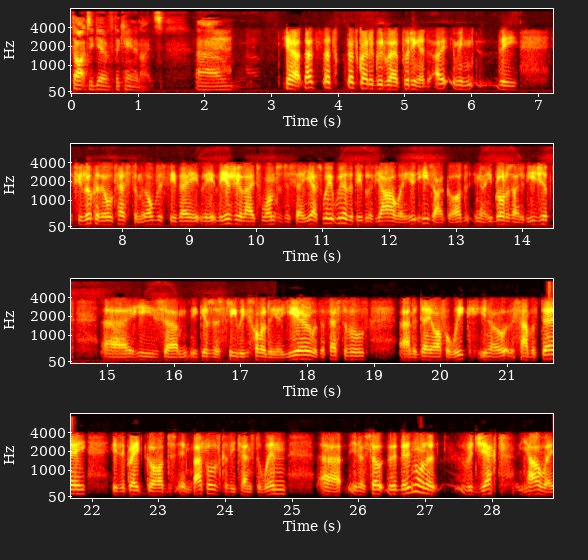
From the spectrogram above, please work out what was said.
thought to give the Canaanites. Um, yeah, that's that's that's quite a good way of putting it. I, I mean, the if you look at the Old Testament, obviously they the, the Israelites wanted to say, yes, we we are the people of Yahweh. He, he's our God. You know, He brought us out of Egypt. Uh, he's um, He gives us three weeks holiday a year with the festivals and a day off a week. You know, the Sabbath day. He's a great God in battles because He tends to win. Uh, you know, so they, they didn't want to reject Yahweh.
